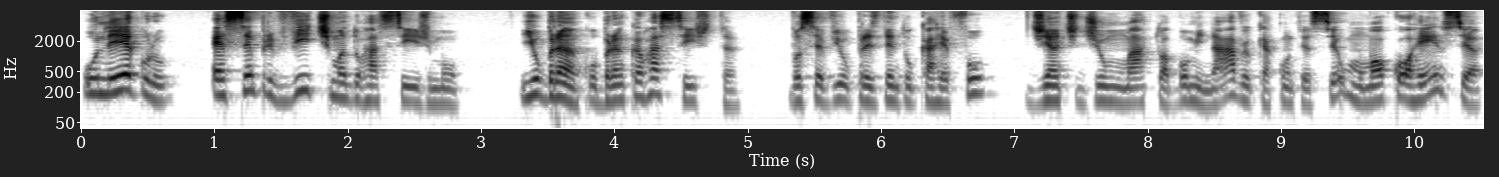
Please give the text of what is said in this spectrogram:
O negro é sempre vítima do racismo. E o branco? O branco é o racista. Você viu o presidente do Carrefour, diante de um ato abominável que aconteceu, uma ocorrência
